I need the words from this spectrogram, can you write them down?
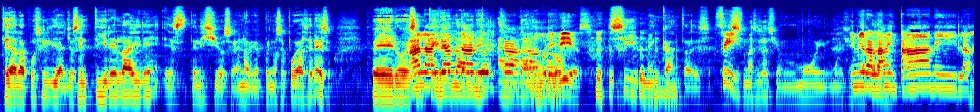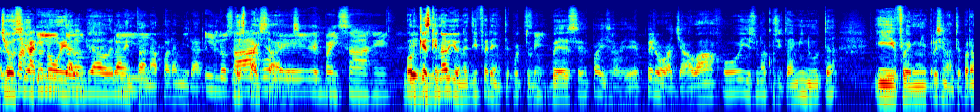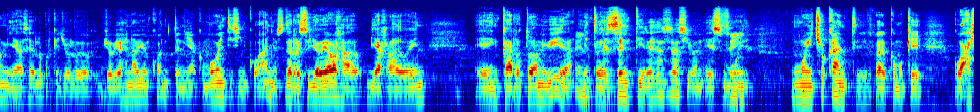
te da la posibilidad, yo sentir el aire es delicioso, en avión pues no se puede hacer eso, pero es Al aire el andando, el andando. Morirías. Sí, me encanta, es, Sí. es una sensación muy, muy Y genial mirar la mí. ventana y la, Yo los siempre me voy al lado de la y- ventana para mirar y los, los árboles, paisajes. el paisaje. Porque es que en avión es diferente, porque tú Sí. ves el paisaje, pero allá abajo y es una cosita diminuta. Y fue muy impresionante para mí hacerlo porque yo, lo, yo viajé en avión cuando tenía como 25 años. De resto yo había bajado, viajado en, en carro toda mi vida. En- Y entonces sentir esa sensación es Sí. muy, muy chocante. Como que, guay,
